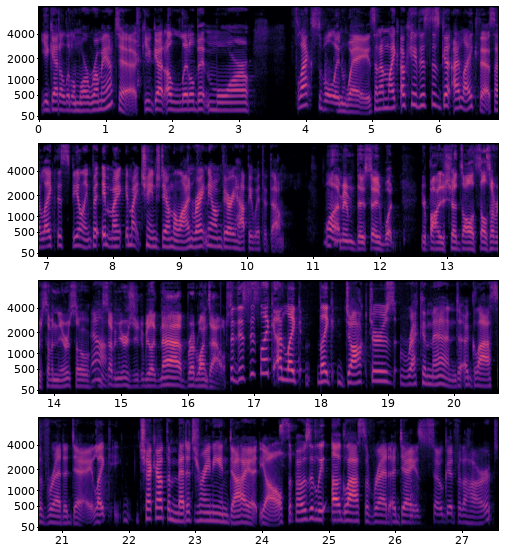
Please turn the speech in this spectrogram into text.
you get a little more romantic, you get a little bit more flexible in ways and i'm like okay this is good i like this i like this feeling but it might it might change down the line right now i'm very happy with it though Well, I mean, they say what your body sheds all its cells every seven years. So Yeah. in seven years, you could be like, nah, red wine's out. But this is like a like like doctors recommend a glass of red a day. Like check out the Mediterranean diet, y'all. Supposedly a glass of red a day is so good for the heart.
